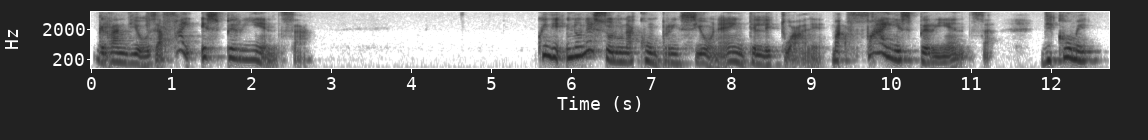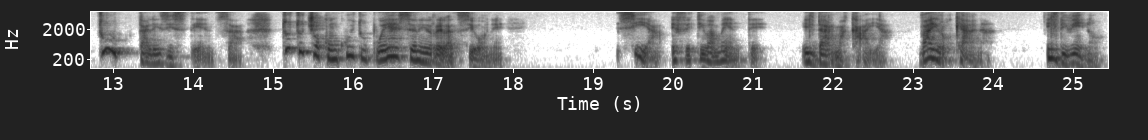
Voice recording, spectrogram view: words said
grandiosa, fai esperienza. Quindi non è solo una comprensione eh, intellettuale, ma fai esperienza di come tutta l'esistenza, tutto ciò con cui tu puoi essere in relazione, sia effettivamente il Dharmakaya, Vairocana, il divino.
